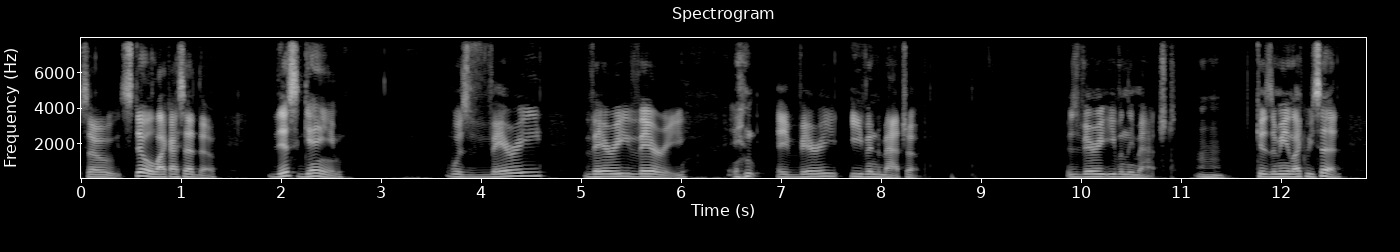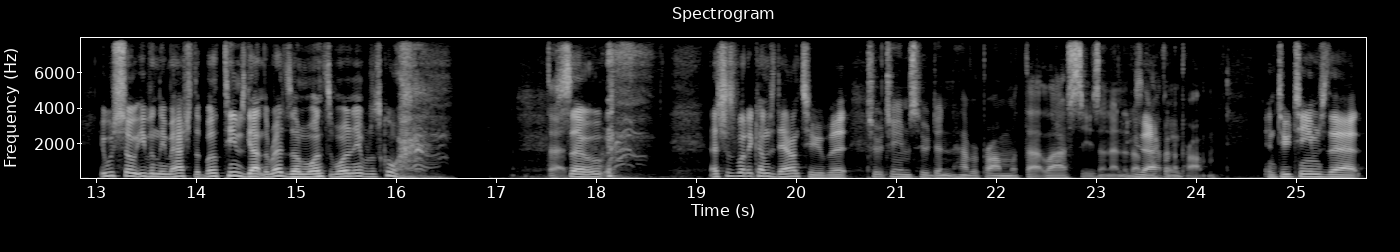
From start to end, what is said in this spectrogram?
So, still, like I said, though, this game was very, very, very in a very even matchup. It was very evenly matched. Mm-hmm. Because, I mean, like we said, it was so evenly matched that both teams got in the red zone once and weren't able to score. That so, that's just what it comes down to. But two teams who didn't have a problem with that last season ended up having a problem. and two teams that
